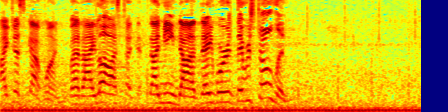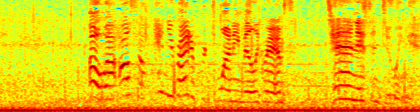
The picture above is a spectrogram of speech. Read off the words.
I just got one, but I lost. I, I mean, uh, they were they were stolen. Oh, uh, also, can you write it for 20 milligrams? 10 isn't doing it.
